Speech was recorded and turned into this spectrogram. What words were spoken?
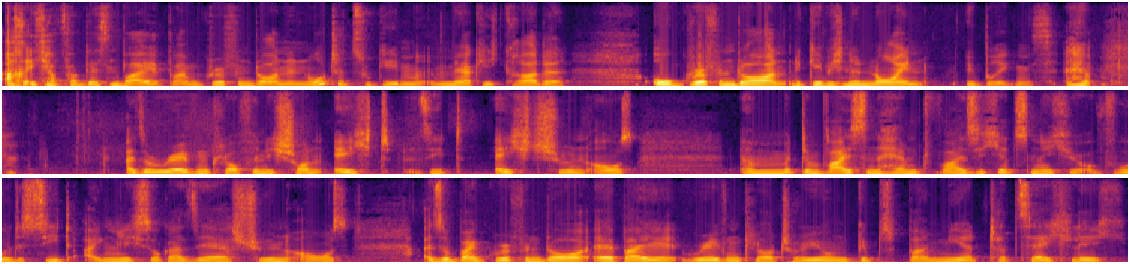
Ach, ich habe vergessen, bei, beim Gryffindor eine Note zu geben, merke ich gerade. Oh, Gryffindor gebe ich eine 9, übrigens. Also Ravenclaw finde ich schon echt, sieht echt schön aus. Ähm, mit dem weißen Hemd weiß ich jetzt nicht, obwohl das sieht eigentlich sogar sehr schön aus. Also bei Gryffindor, äh, bei Ravenclaw, Entschuldigung, gibt es bei mir tatsächlich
